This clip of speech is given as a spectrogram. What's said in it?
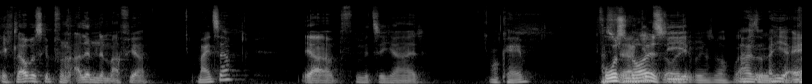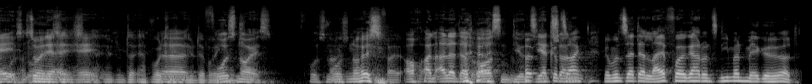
Ich glaube, es gibt von allem eine Mafia. Meinst du? Ja, mit Sicherheit. Okay. Frohes Neues die- euch übrigens noch. Also, hier, hey, Achso, ja, hey, ich, hey. äh, unter- wollte ich nicht Äh, unterbrechen. frohes Neues. Frohes Neues. Frohes Neues. Auch an alle da draußen, die uns jetzt schon. sagen, wir haben uns seit der Live-Folge hat uns niemand mehr gehört.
